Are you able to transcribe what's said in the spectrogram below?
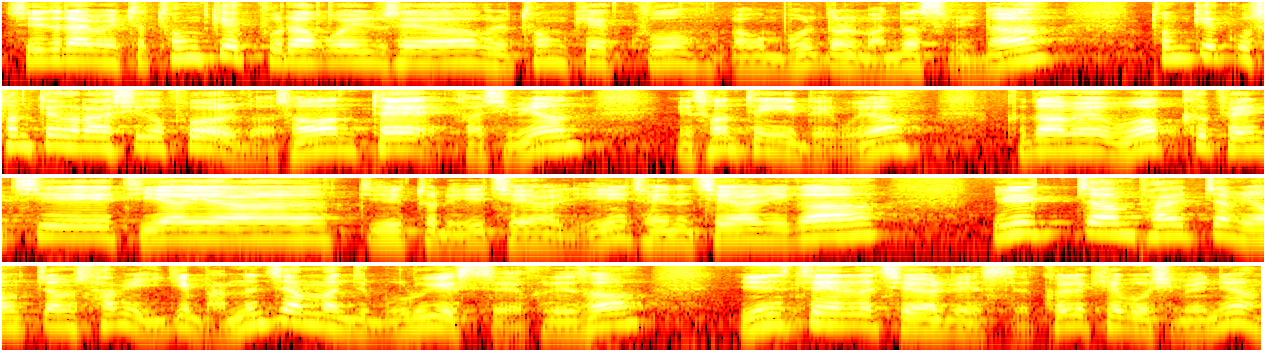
C 드라이브 밑에 톰캣 9라고 해주세요. 그래서 톰캣 9라고 폴더를 만들었습니다. 톰캣 9 선택을 하시고 폴더 선택하시면 선택이 되고요. 그 다음에 workbench dir 디렉토리 JRE 저희는 JRE가 1.8.0.3이 이게 맞는지 안 맞는지 모르겠어요. 그래서 installed JREs 클릭해 보시면요.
